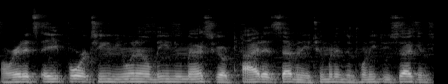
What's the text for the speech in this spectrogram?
All right, it's 8.14. UNLV, New Mexico, tied at 70, 2 minutes and 22 seconds.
